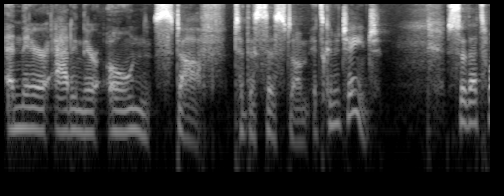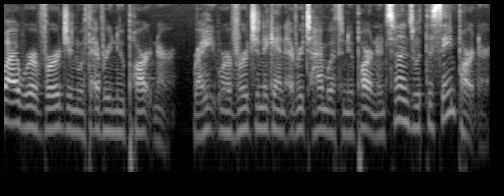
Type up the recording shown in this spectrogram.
and they're adding their own stuff to the system, it's going to change. So that's why we're a virgin with every new partner right? We're a virgin again every time with a new partner, and sometimes with the same partner.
